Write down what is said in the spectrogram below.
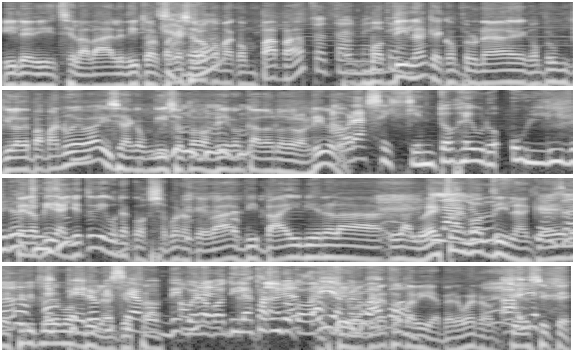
y le se la da al editor para que se lo coma con papa. Totalmente. Bob Dylan, que compre, una, que compre un kilo de papa nueva y se haga un guiso todos los días con cada uno de los libros. Ahora 600 euros, un libro. pero mira, yo te digo una cosa, bueno, que va, va y viene la, la luz. Esto La es Bob Dylan, que es el espíritu de Bob Dylan. que sea está- Bob Dylan. Bueno, Bob Dylan está vivo todavía Sí, pero vamos. todavía, pero bueno, Ay, quiero decirte,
